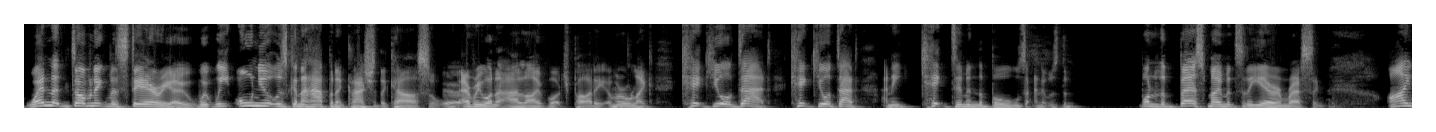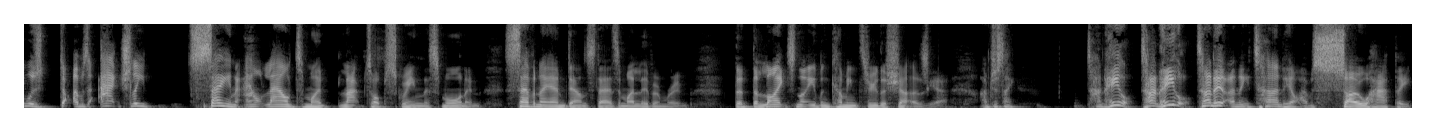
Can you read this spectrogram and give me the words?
When Dominik Mysterio, we, we all knew it was going to happen at Clash at the Castle. Yeah. Everyone at our live watch party, and we're all like, "Kick your dad! Kick your dad!" And he kicked him in the balls, and it was the one of the best moments of the year in wrestling. I was I was actually saying out loud to my laptop screen this morning, 7 a.m. downstairs in my living room, that the light's not even coming through the shutters yet. I'm just like, turn heel, turn heel, turn heel. And he turned heel. I was so happy.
